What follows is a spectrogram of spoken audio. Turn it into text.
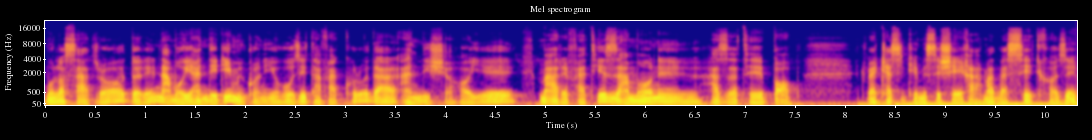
ملا صدرا داره نمایندگی می‌کنه. یه حوزه تفکر رو در اندیشه های معرفتی زمان حضرت باب. و کسی که مثل شیخ احمد و سید کازم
